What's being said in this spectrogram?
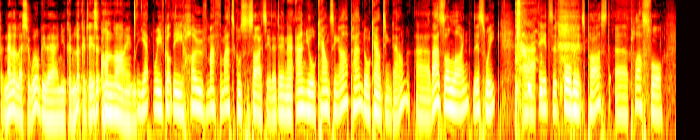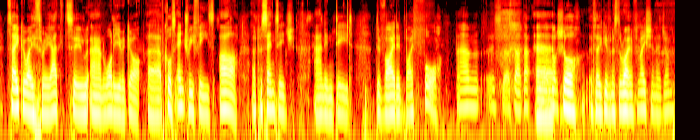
but nevertheless it will be there, and you can look at it online. Yep, we've got the Hove Mathematical Society. They're doing their annual counting up and or counting down. Uh, that's online this week. Uh, it's at four minutes past. Uh, plus four, take away three, add two, and what have you got? Uh, of course, entry fees are a percentage, and indeed divided by four. Um, it's, uh, that, that, Uh, I'm not sure if they've given us the right information there, John.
